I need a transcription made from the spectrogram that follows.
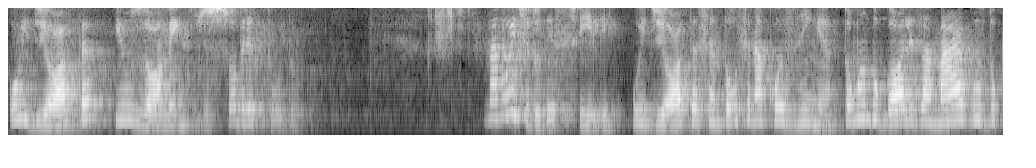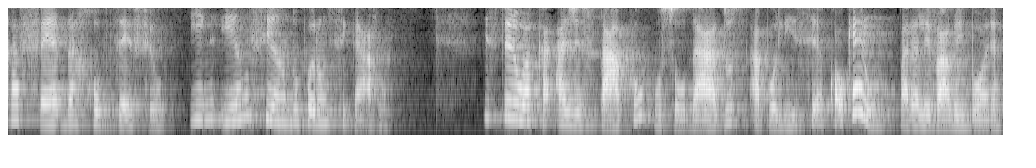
O Idiota e os Homens de Sobretudo. Na noite do desfile, o idiota sentou-se na cozinha, tomando goles amargos do café da Hobzeffel e, e ansiando por um cigarro. Esperou a, a Gestapo, os soldados, a polícia, qualquer um, para levá-lo embora,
